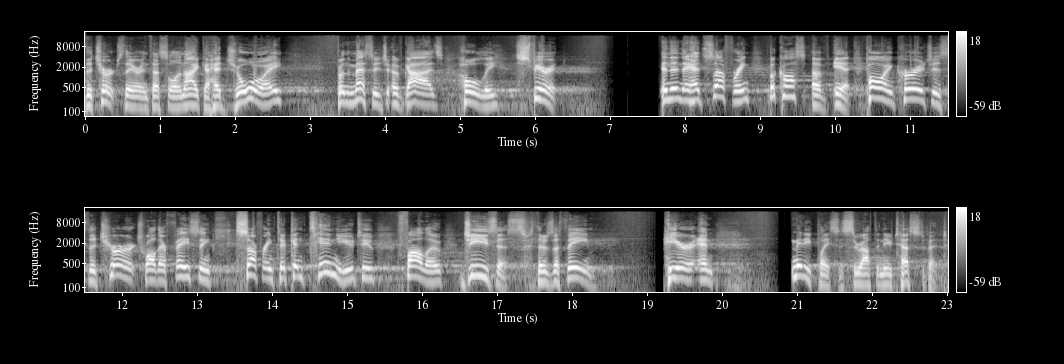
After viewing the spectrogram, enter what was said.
the church there in Thessalonica had joy from the message of God's Holy Spirit. And then they had suffering because of it. Paul encourages the church while they're facing suffering to continue to follow Jesus. There's a theme here, and many places throughout the New Testament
